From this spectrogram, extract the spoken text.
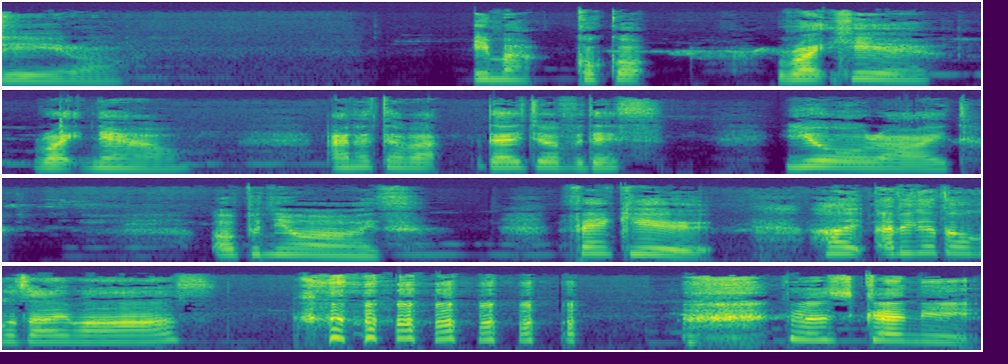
zero 今、ここ、right here, right now. あなたは大丈夫です。You're right.Open your eyes.Thank you. はい、ありがとうございます。確かに。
